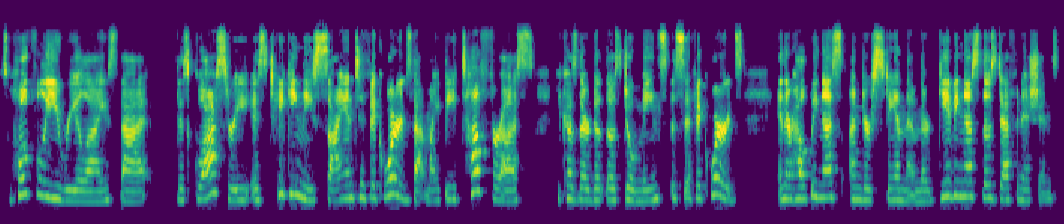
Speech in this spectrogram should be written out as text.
So hopefully you realize that this glossary is taking these scientific words that might be tough for us because they're do- those domain specific words and they're helping us understand them. They're giving us those definitions.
